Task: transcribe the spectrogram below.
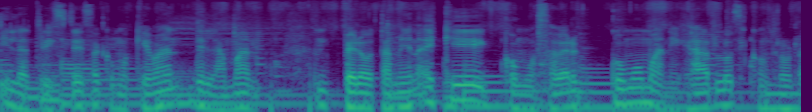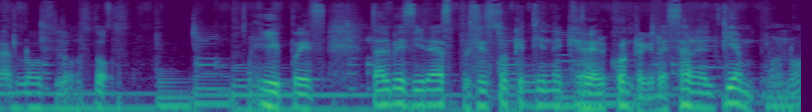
y la tristeza como que van de la mano. Pero también hay que como saber cómo manejarlos y controlarlos los dos. Y pues tal vez dirás, pues esto que tiene que ver con regresar el tiempo, ¿no?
